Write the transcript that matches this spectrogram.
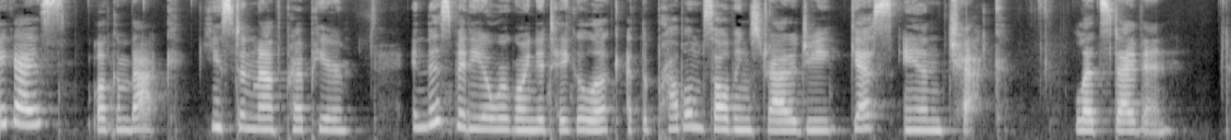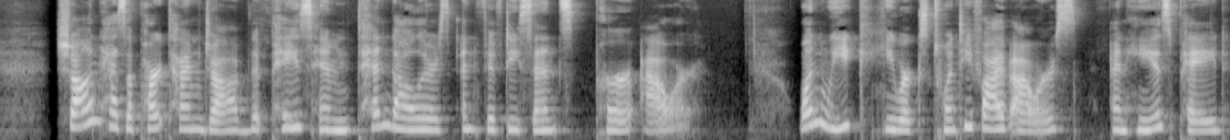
Hey guys, welcome back. Houston Math Prep here. In this video, we're going to take a look at the problem solving strategy guess and check. Let's dive in. Sean has a part-time job that pays him $10.50 per hour. One week, he works 25 hours and he is paid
